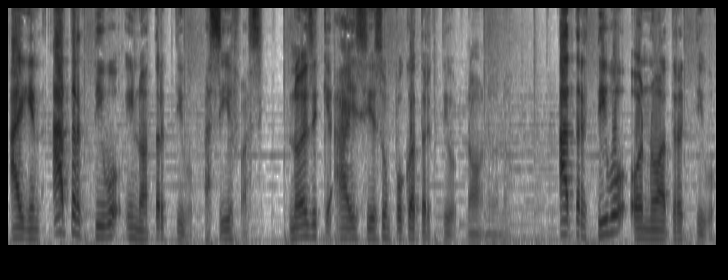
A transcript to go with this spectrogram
alguien atractivo y no atractivo. Así de fácil. No es de que, ay, sí es un poco atractivo. No, no, no. Atractivo o no atractivo.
